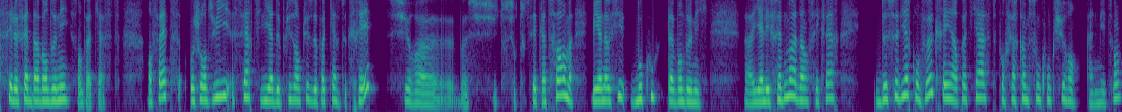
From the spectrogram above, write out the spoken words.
c'est le fait d'abandonner son podcast. En fait, aujourd'hui, certes, il y a de plus en plus de podcasts de créer sur, euh, bah, sur, toutes ces plateformes, mais il y en a aussi beaucoup d'abandonnés. Euh, il y a l'effet de mode, hein, c'est clair. De se dire qu'on veut créer un podcast pour faire comme son concurrent, admettons,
